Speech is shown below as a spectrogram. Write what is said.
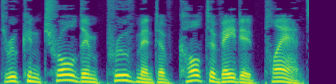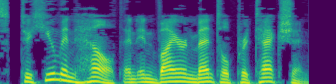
through controlled improvement of cultivated plants, to human health and environmental protection.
